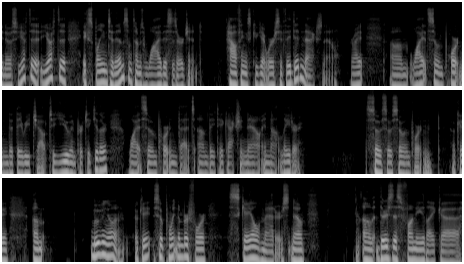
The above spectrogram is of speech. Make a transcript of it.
You know, so you have to you have to explain to them sometimes why this is urgent how things could get worse if they didn't act now, right? Um, why it's so important that they reach out to you in particular, why it's so important that um, they take action now and not later. So, so, so important. Okay. Um, moving on. Okay. So, point number four scale matters. Now, um, there's this funny, like, uh,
